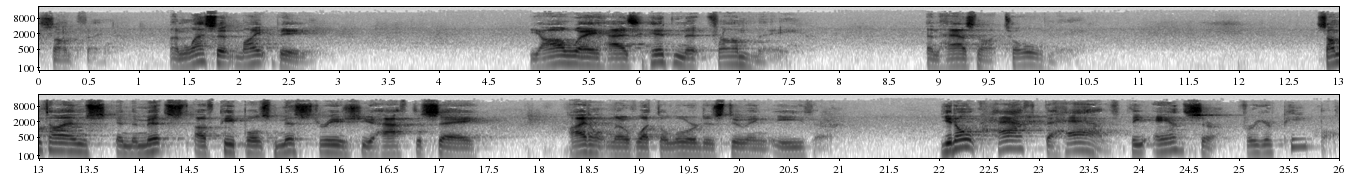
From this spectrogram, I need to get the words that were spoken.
something, unless it might be Yahweh has hidden it from me and has not told me. Sometimes, in the midst of people's mysteries, you have to say, I don't know what the Lord is doing either. You don't have to have the answer for your people.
